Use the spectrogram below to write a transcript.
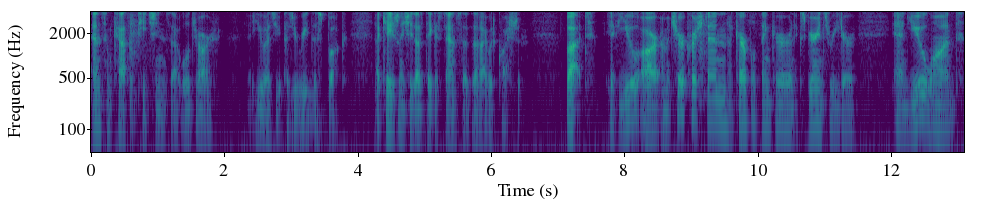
and some Catholic teachings that will jar you as you as you read this book. Occasionally, she does take a stance that, that I would question. But if you are a mature Christian, a careful thinker, an experienced reader, and you want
